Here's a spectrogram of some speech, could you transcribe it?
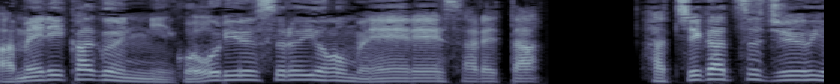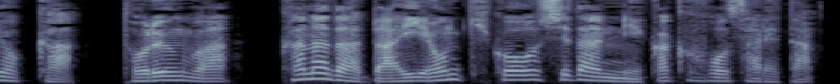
アメリカ軍に合流するよう命令された。8月14日、トルンは、カナダ第4機構師団に確保された。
